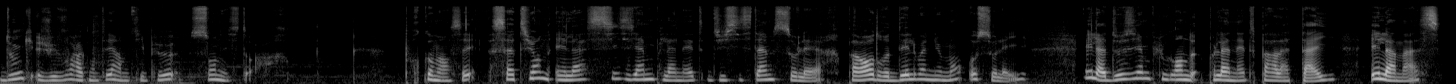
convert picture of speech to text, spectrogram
Donc je vais vous raconter un petit peu son histoire. Commencer, Saturne est la sixième planète du système solaire par ordre d'éloignement au Soleil et la deuxième plus grande planète par la taille et la masse,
